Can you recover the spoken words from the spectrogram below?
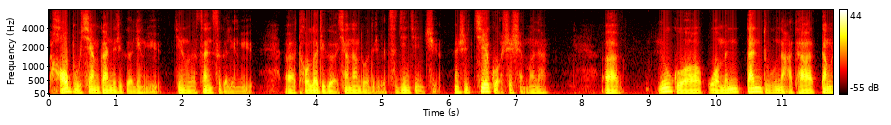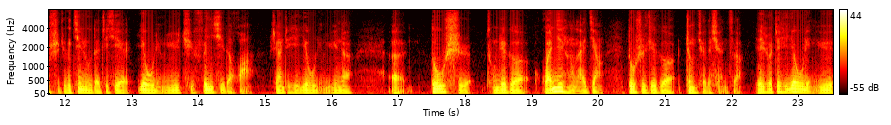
毫不相干的这个领域，进入了三四个领域，呃，投了这个相当多的这个资金进去。但是结果是什么呢？呃，如果我们单独拿它当时这个进入的这些业务领域去分析的话，实际上这些业务领域呢，呃。都是从这个环境上来讲，都是这个正确的选择。也就是说，这些业务领域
